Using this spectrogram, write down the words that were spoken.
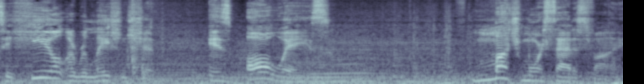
to heal a relationship is always much more satisfying.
